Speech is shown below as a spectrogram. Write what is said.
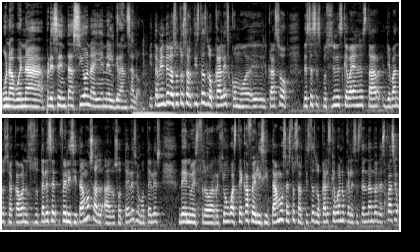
una buena presentación ahí en el Gran Salón. Y también de los otros artistas locales, como el caso de estas exposiciones que vayan a estar llevándose a cabo en nuestros hoteles. Felicitamos a, a los hoteles y moteles de nuestra región Huasteca, felicitamos a estos artistas locales, qué bueno que les estén dando el espacio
